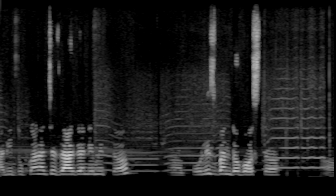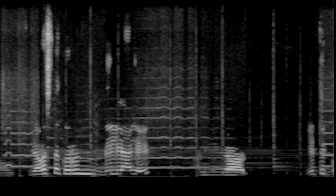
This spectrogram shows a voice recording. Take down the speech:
आणि दुकानाच्या जागेनिमित्त पोलीस बंदोबस्त व्यवस्था करून दिली आहे. आणि येथे ग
